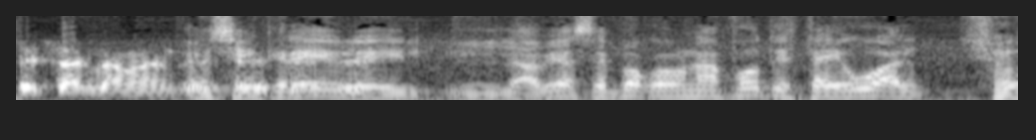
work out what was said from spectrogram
Exactamente. es increíble y, y la vi hace poco en una foto y está igual. Yo,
